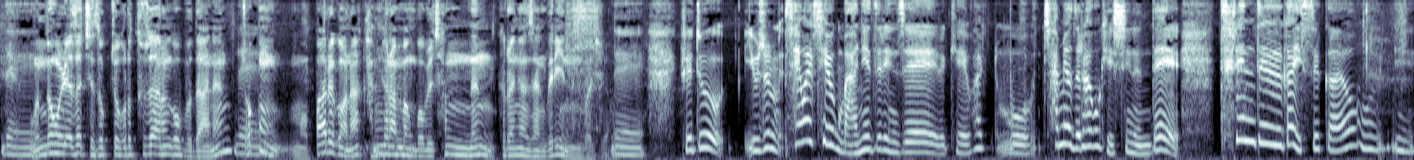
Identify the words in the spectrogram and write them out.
네. 운동을 위해서 지속적으로 투자하는 것보다는 네. 조금 뭐 빠르거나 간편한 음. 방법을 찾는 그런 현상들이 있는 거죠. 네. 그래도 요즘 생활체육 많이들 이제 이렇게 활, 뭐 참여들 하고 계시는데 트렌드가 있을까요? 뭐, 예.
